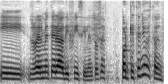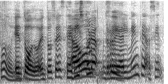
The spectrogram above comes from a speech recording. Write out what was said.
y realmente era difícil. Entonces, porque este año has estado en todo. En todo. Entonces, Te he ahora visto realmente haciendo,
